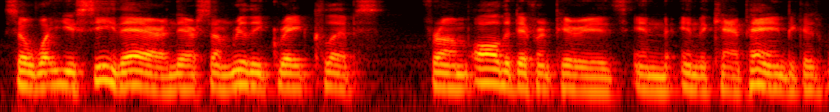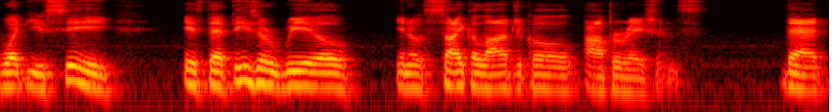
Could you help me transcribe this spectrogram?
So what you see there, and there are some really great clips from all the different periods in in the campaign, because what you see is that these are real, you know, psychological operations that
